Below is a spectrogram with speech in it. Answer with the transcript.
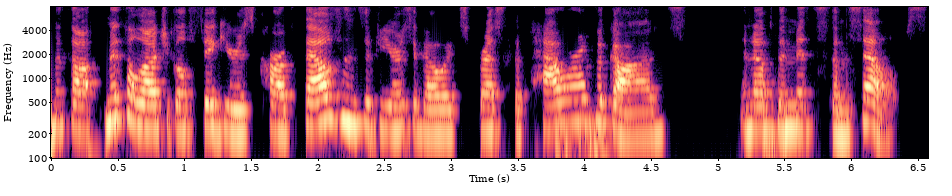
mytho mythological figures carved thousands of years ago expressed the power of the gods and of the myths themselves.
